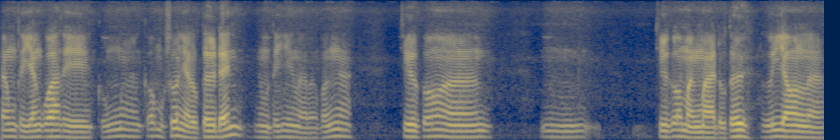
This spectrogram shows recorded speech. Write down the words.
Trong thời gian qua thì cũng có một số nhà đầu tư đến, nhưng mà tuy nhiên là vẫn ờ, chưa có ờ, chưa có mặn mà đầu tư. Lý do là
